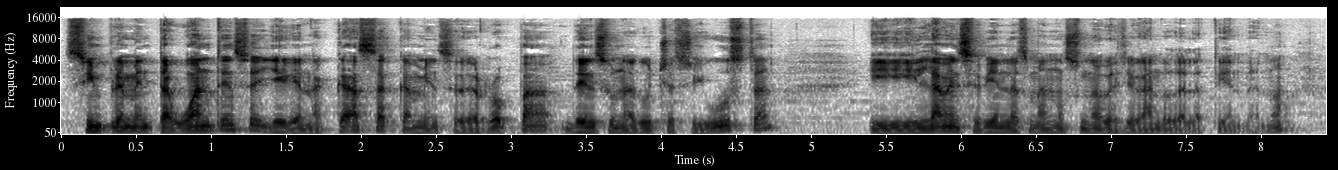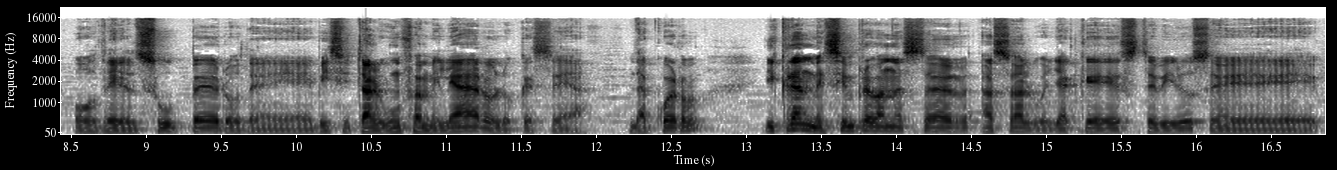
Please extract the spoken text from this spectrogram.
Simplemente aguántense, lleguen a casa, cámbiense de ropa, dense una ducha si gustan y lávense bien las manos una vez llegando de la tienda, ¿no? O del súper o de visitar algún familiar o lo que sea, ¿de acuerdo? Y créanme, siempre van a estar a salvo, ya que este virus se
